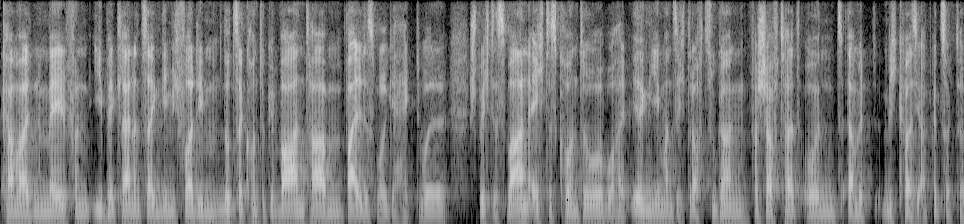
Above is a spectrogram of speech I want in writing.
kam halt eine Mail von eBay Kleinanzeigen, die mich vor dem Nutzerkonto gewarnt haben, weil das wohl gehackt wurde. Sprich, das war ein echtes Konto, wo halt irgendjemand sich darauf Zugang verschafft hat und damit mich quasi abgezockt hat.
